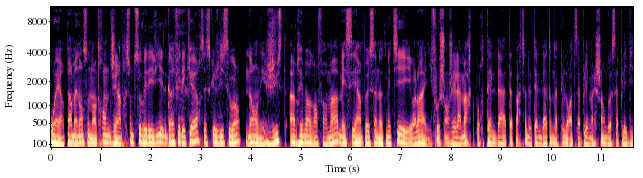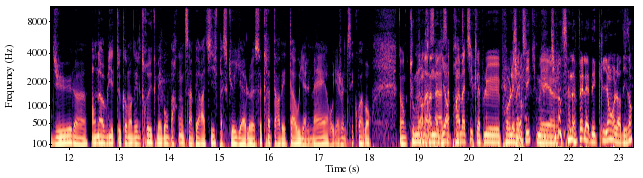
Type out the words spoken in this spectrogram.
Ouais, en permanence, on est en train, j'ai l'impression de sauver des vies et de greffer des cœurs, c'est ce que je dis souvent. Non, on est juste imprimeur grand format, mais c'est un peu ça notre métier. Et voilà, il faut changer la marque pour telle date. À partir de telle date, on n'a plus le droit de s'appeler machin, on doit s'appeler bidule. On a oublié de te commander le truc, mais bon, par contre, c'est impératif parce qu'il y a le secrétaire d'État, où il y a le maire, où il y a je ne sais quoi. Bon, donc tout le monde a sa, sa, problématique la plus problématique, mais tu lances un appel à des clients en leur disant,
